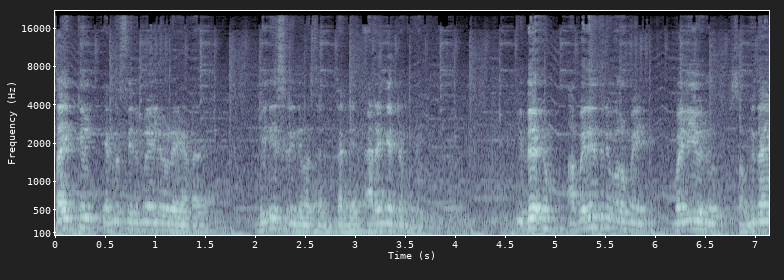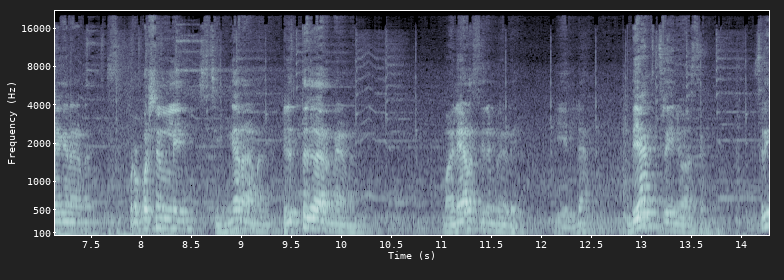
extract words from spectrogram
സൈക്കിൾ എന്ന സിനിമയിലൂടെയാണ് വിനയ ശ്രീനിവാസൻ തന്റെ അരങ്ങേറ്റം കുറിക്കുന്നത്. ഇദ്ദേഹം അഭിനയത്തിന് പുറമെ വലിയൊരു സംവിധായകനാണ് പ്രൊഫഷണലി സിംഗറാണ് എഴുത്തുകാരനാണ് മലയാള സിനിമയുടെ എല്ലാം. ധ്യാൻ ശ്രീനിവാസൻ. ശ്രീ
